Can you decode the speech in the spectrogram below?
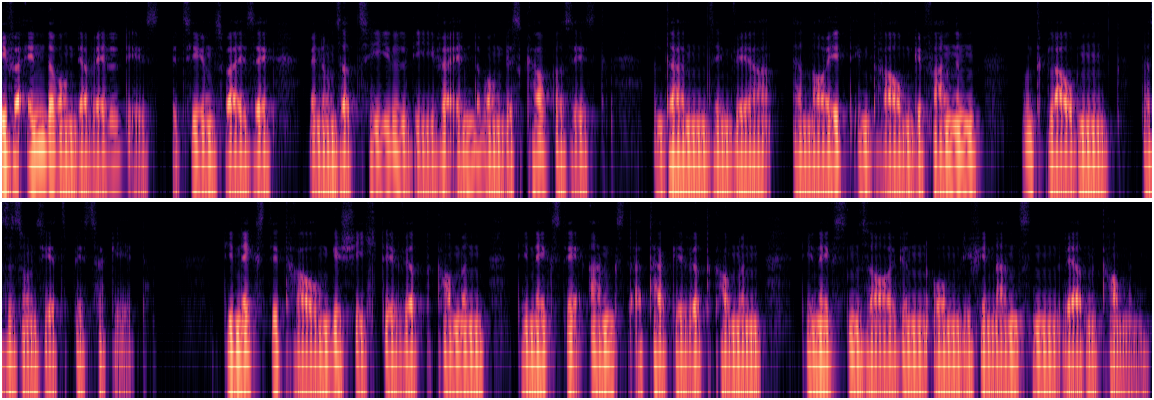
die Veränderung der Welt ist, beziehungsweise wenn unser Ziel die Veränderung des Körpers ist, dann sind wir erneut im Traum gefangen und glauben, dass es uns jetzt besser geht. Die nächste Traumgeschichte wird kommen, die nächste Angstattacke wird kommen, die nächsten Sorgen um die Finanzen werden kommen.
